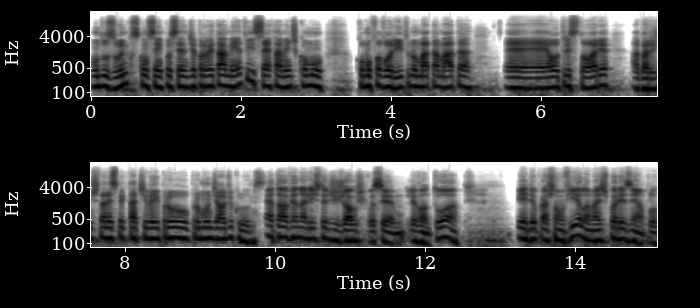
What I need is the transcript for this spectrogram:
um dos únicos com 100% de aproveitamento e certamente como, como favorito no mata-mata é, é outra história. Agora a gente está na expectativa aí pro, pro Mundial de Clubes. É, tava vendo a lista de jogos que você levantou. Perdeu para Aston Villa, mas, por exemplo,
